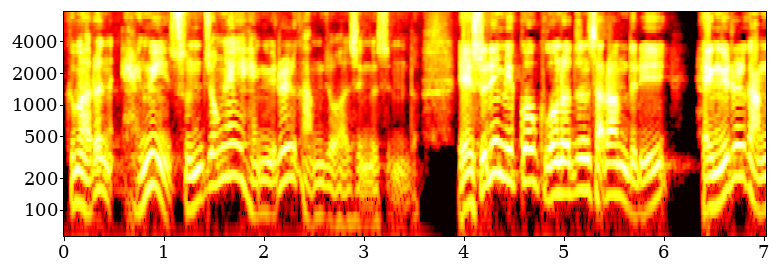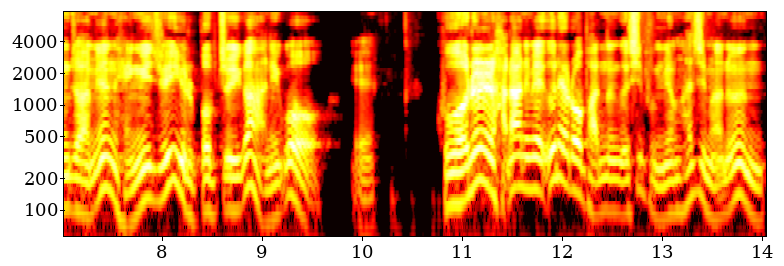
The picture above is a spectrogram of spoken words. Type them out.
그 말은 행위, 순종의 행위를 강조하신 것입니다. 예수님 믿고 구원 얻은 사람들이 행위를 강조하면 행위주의, 율법주의가 아니고, 예, 구원을 하나님의 은혜로 받는 것이 분명하지만은,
